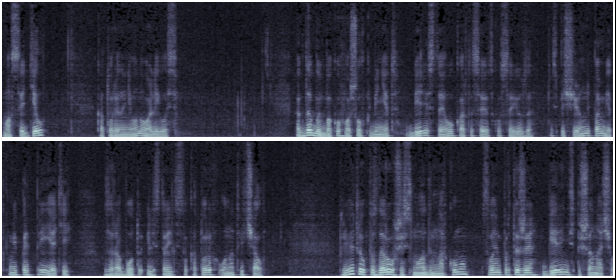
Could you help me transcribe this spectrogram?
массой дел, которая на него навалилась. Когда Байбаков вошел в кабинет, Берия стоял у карты Советского Союза, испещренный пометками предприятий, за работу или строительство которых он отвечал – Приветливо поздоровавшись с молодым наркомом, своим протеже, Берия не спеша начал.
